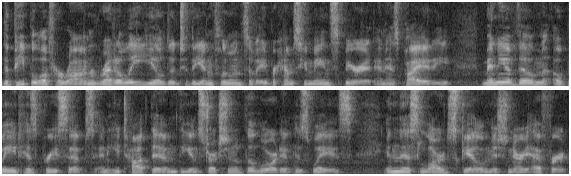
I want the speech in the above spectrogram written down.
The people of Haran readily yielded to the influence of Abraham's humane spirit and his piety. Many of them obeyed his precepts, and he taught them the instruction of the Lord and his ways in this large scale missionary effort.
